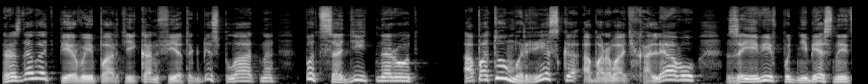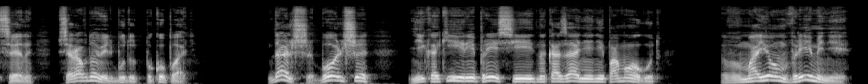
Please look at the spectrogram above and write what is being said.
Раздавать первые партии конфеток бесплатно, подсадить народ – а потом резко оборвать халяву, заявив поднебесные цены. Все равно ведь будут покупать. Дальше больше, никакие репрессии и наказания не помогут. В моем времени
